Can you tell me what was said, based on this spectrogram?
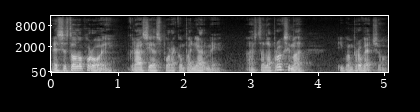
Eso es todo por hoy. Gracias por acompañarme. Hasta la próxima y buen provecho.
